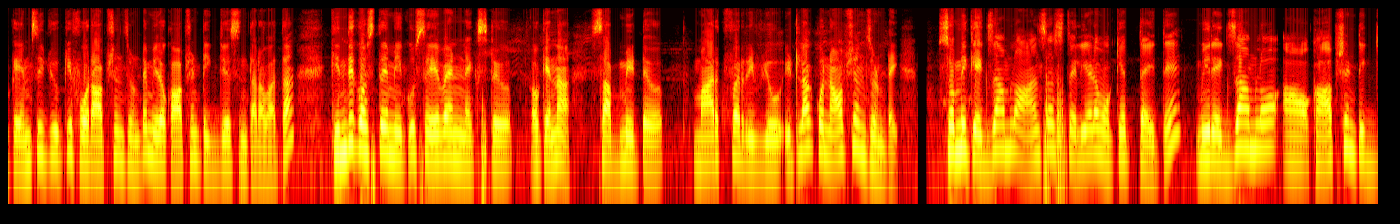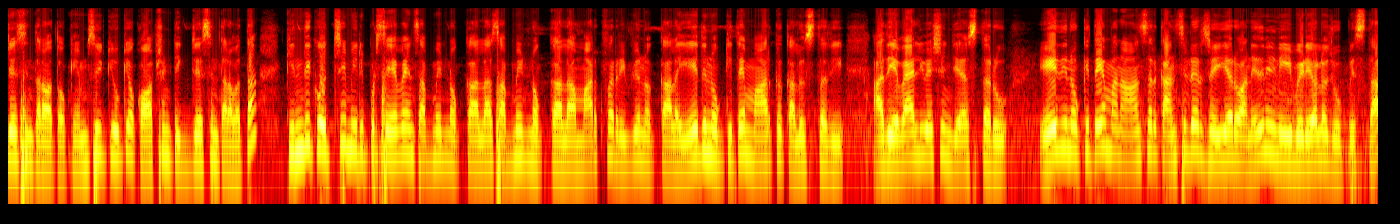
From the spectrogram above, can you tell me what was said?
ఒక ఎంసీక్యూకి ఫోర్ ఆప్షన్స్ ఉంటే మీరు ఒక ఆప్షన్ టిక్ చేసిన తర్వాత కిందికి వస్తే మీకు సేవ్ అండ్ నెక్స్ట్ ఓకేనా? సబ్మిట్ మార్క్ ఫర్ రివ్యూ ఇట్లా కొన్ని ఆప్షన్స్ ఉంటాయి. సో మీకు ఎగ్జామ్లో ఆన్సర్స్ తెలియడం ఒక ఎత్తు అయితే మీరు ఎగ్జామ్లో ఆ ఒక ఆప్షన్ టిక్ చేసిన తర్వాత ఒక ఎంసీక్యూకి ఒక ఆప్షన్ టిక్ చేసిన తర్వాత కిందికి వచ్చి మీరు ఇప్పుడు సేవ్ అయిన సబ్మిట్ నొక్కాలా సబ్మిట్ నొక్కాలా మార్క్ ఫర్ రివ్యూ నొక్కాలా ఏది నొక్కితే మార్క్ కలుస్తుంది అది ఎవాల్యుయేషన్ చేస్తారు ఏది నొక్కితే మన ఆన్సర్ కన్సిడర్ చేయరు అనేది నేను ఈ వీడియోలో చూపిస్తా.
